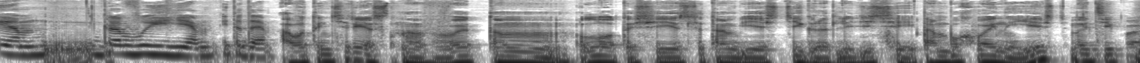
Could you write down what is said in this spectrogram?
игровые и т.д. А вот интересно, в этом лотосе, если там есть игры для детей, там бог войны есть? Ну, типа...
